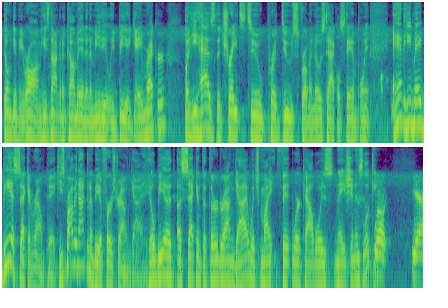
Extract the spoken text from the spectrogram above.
Don't get me wrong. He's not going to come in and immediately be a game wrecker. But he has the traits to produce from a nose tackle standpoint. And he may be a second round pick. He's probably not going to be a first round guy. He'll be a, a second to third round guy, which might fit where Cowboys Nation is looking. Well, yeah,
